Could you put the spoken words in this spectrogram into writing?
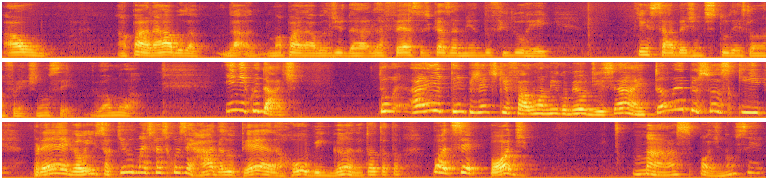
ao a parábola, da, uma parábola de, da, da festa de casamento do filho do rei. Quem sabe a gente estuda isso lá na frente, não sei. Vamos lá. Iniquidade. Então, aí tem gente que fala, um amigo meu disse, ah, então é pessoas que pregam isso, aquilo, mas faz coisa errada, adultera, rouba, engana, tal, tal, tal. Pode ser? Pode. Mas pode não ser.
